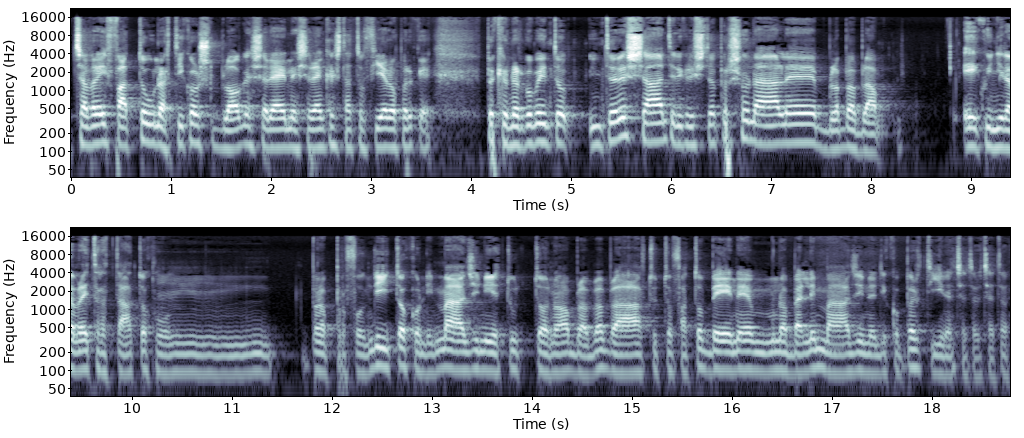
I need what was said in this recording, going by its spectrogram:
ci avrei fatto un articolo sul blog e sarei, ne sarei anche stato fiero perché, perché è un argomento interessante di crescita personale, bla bla bla. E quindi l'avrei trattato con approfondito con immagini e tutto, no? bla bla bla, tutto fatto bene, una bella immagine di copertina, eccetera, eccetera.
